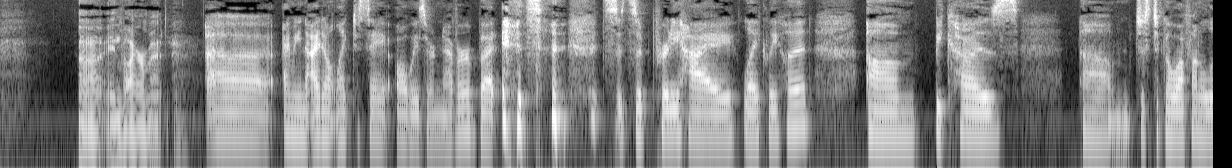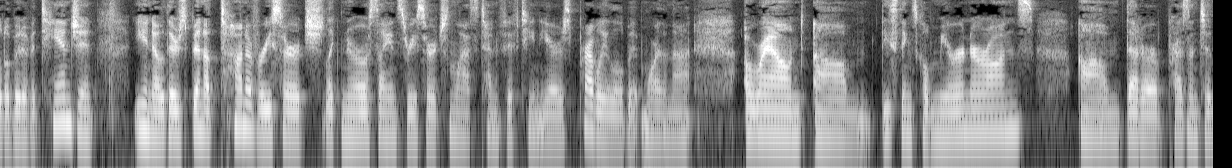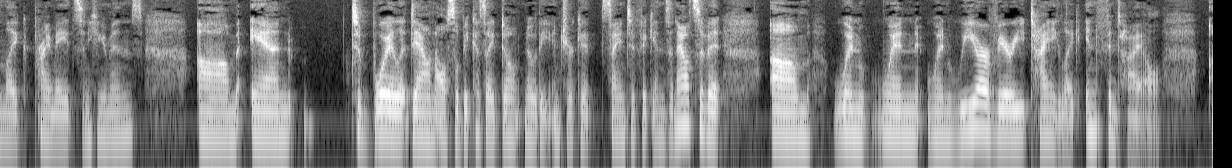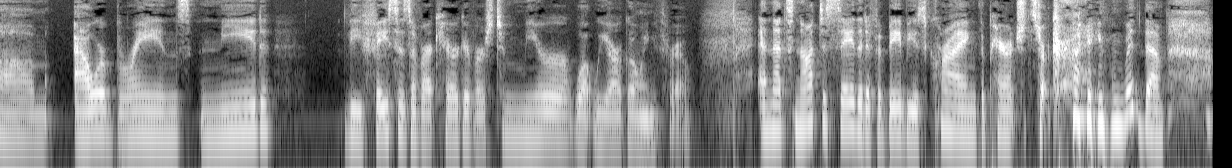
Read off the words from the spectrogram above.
uh, environment? Uh, I mean, I don't like to say always or never, but it's it's it's a pretty high likelihood um, because um, just to go off on a little bit of a tangent, you know, there's been a ton of research, like neuroscience research in the last 10, 15 years, probably a little bit more than that, around um, these things called mirror neurons um, that are present in like primates and humans. Um, and to boil it down also because I don't know the intricate scientific ins and outs of it. Um, when, when, when we are very tiny, like infantile, um, our brains need the faces of our caregivers to mirror what we are going through. And that's not to say that if a baby is crying, the parent should start crying with them.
